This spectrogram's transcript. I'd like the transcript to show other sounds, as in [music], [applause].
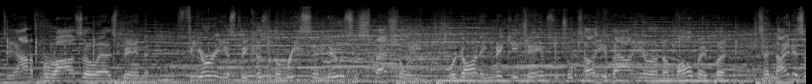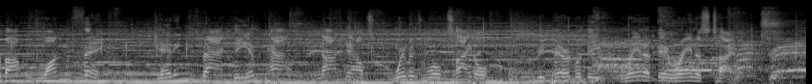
Deonna Purrazzo has been furious because of the recent news, especially regarding Mickie James, which we'll tell you about here in a moment. But tonight is about one thing, getting back the Impact Knockouts Women's World title paired with the Reina de Reinas title.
